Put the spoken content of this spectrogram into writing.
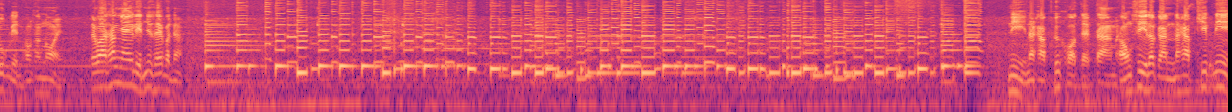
ลูกเหรียญของทางน้อย แต่ว่าทางใหญ่เหรียญอยู่ไสบัดเนี่ยนี่นะครับคือขอแตกต่างของซี่แล้วกันนะครับ คลิปนี้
